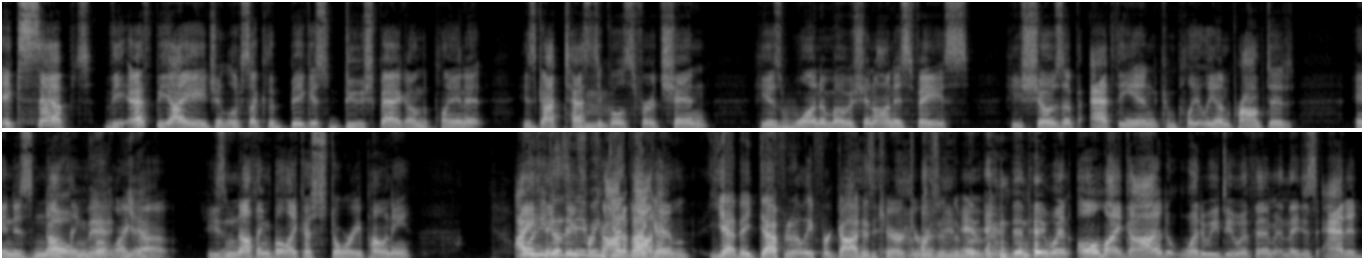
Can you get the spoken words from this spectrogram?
Except the FBI agent looks like the biggest douchebag on the planet. He's got hmm. testicles for a chin. He has one emotion on his face. He shows up at the end completely unprompted and is nothing man, but like yeah. a he's nothing but like a story pony. Well, I he think doesn't they even forgot get about like a, him. Yeah, they definitely forgot his character was in the movie. and then they went, "Oh my god, what do we do with him?" And they just added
